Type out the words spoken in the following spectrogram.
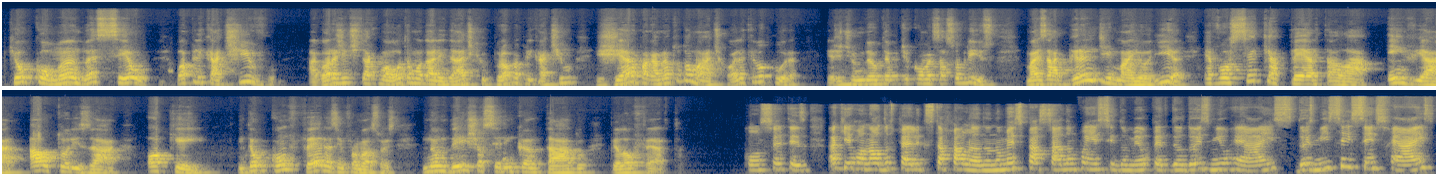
porque o comando é seu. O aplicativo, agora a gente está com uma outra modalidade que o próprio aplicativo gera o pagamento automático. Olha que loucura. E a gente não deu tempo de conversar sobre isso. Mas a grande maioria é você que aperta lá, enviar, autorizar, ok. Então, confere as informações. Não deixa ser encantado pela oferta. Com certeza. Aqui, Ronaldo Félix está falando. No mês passado, um conhecido meu perdeu dois mil reais, dois mil seiscentos reais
